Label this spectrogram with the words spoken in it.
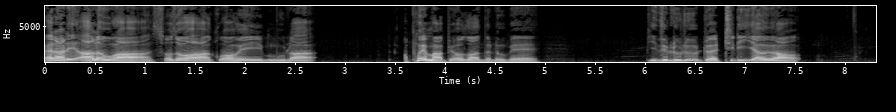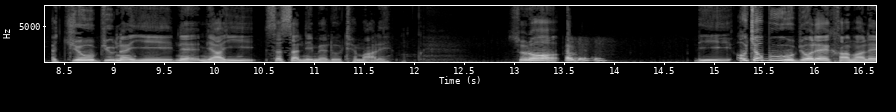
အဲ့ဒါတွေအားလုံးဟာစောစောကကိုအောင်ရင်းမူလအဖွဲ့မှာပြောသွားတယ်လို့ပဲ ပြည်သူလူထုအတွက်ထိထိရောက်ရောက်အကျိုးပြုနိုင်ရေးနဲ့အများကြီးဆက်ဆက်နေမယ်လို့ထင်ပါတယ်ဆိုတော့ဟုတ်တယ်ဒီအုတ်ချုပ်မှုကိုပြောတဲ့အခါမှာလဲ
